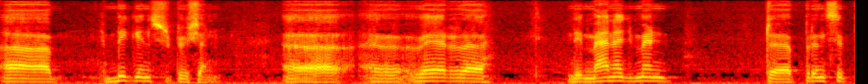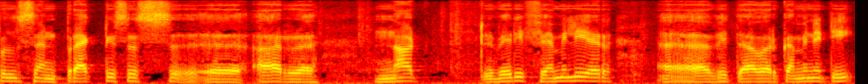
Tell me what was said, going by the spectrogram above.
uh, big institution uh, uh, where the management principles and practices are not very familiar with our community.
